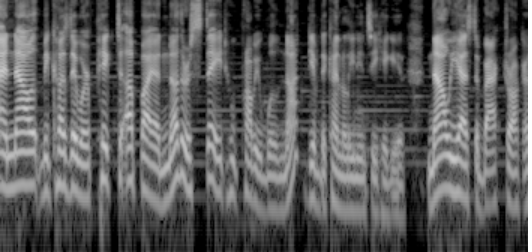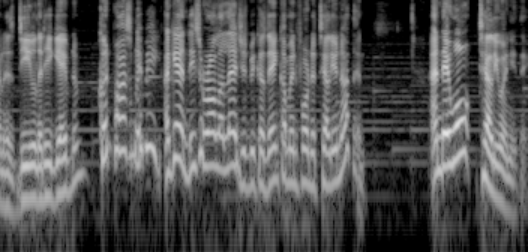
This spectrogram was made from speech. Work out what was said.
and now because they were picked up by another state who probably will not give the kind of leniency he gave, now he has to backtrack on his deal that he gave them? Could possibly be. Again, these are all alleged because they ain't coming forward to tell you nothing. And they won't tell you anything.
